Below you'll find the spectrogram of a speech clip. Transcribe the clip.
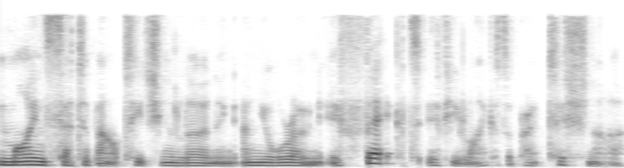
mindset about teaching and learning and your own effect, if you like, as a practitioner.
